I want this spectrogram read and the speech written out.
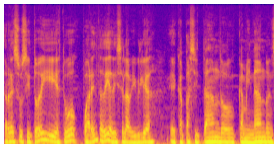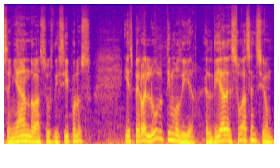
Resucitó y estuvo 40 días, dice la Biblia, eh, capacitando, caminando, enseñando a sus discípulos y esperó el último día, el día de su ascensión,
